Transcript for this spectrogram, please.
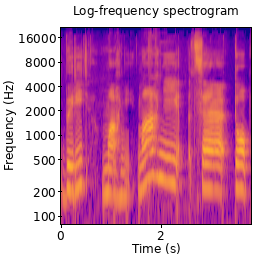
беріть магній. Магній це топ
